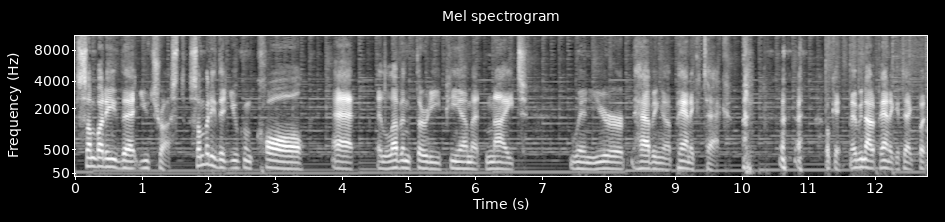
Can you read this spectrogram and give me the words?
Somebody that you trust, somebody that you can call at 11:30 p.m. at night when you're having a panic attack. okay, maybe not a panic attack, but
